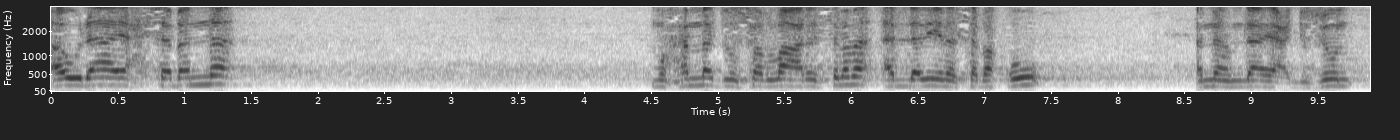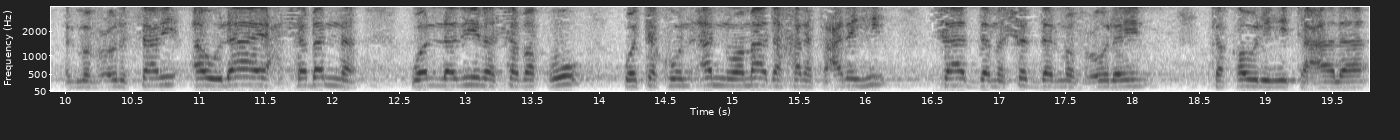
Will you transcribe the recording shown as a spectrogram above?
أو لا يحسبن محمد صلى الله عليه وسلم الذين سبقوا أنهم لا يعجزون المفعول الثاني. أو لا يحسبن والذين سبقوا وتكون أن وما دخلت عليه ساد مسد المفعولين كقوله تعالى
